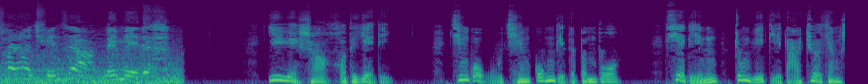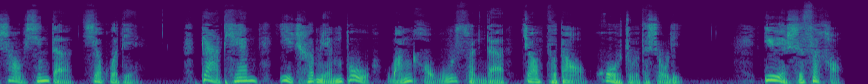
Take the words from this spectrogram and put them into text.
穿上裙子啊，美美的。一月十二号的夜里，经过五千公里的奔波，谢林终于抵达浙江绍兴的卸货点。第二天，一车棉布完好无损的交付到货主的手里。一月十四号，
